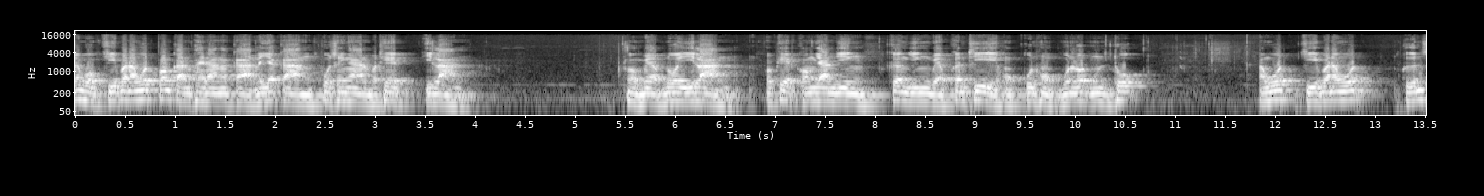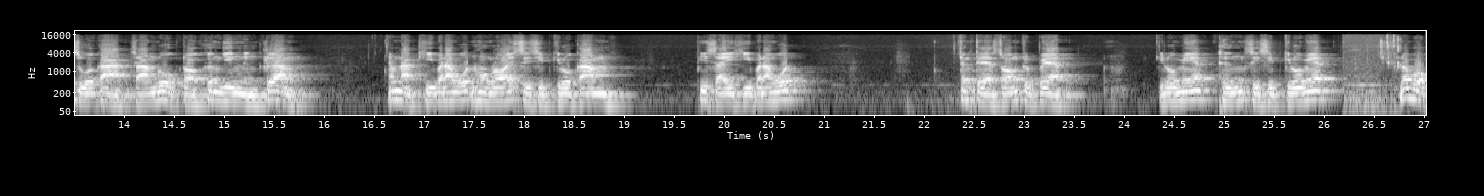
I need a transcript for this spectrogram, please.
ระบบขีปนาวุธป้องกันภัยทางอากาศระยะกลางผู้ใช้งานประเทศอิหร่านออกแบบโดยอิหร่าน ประเภทของยานยิง เครื่องยิงแบบเคลื่อนที่6คูณ6บนรถบรรทุก อาวุธขีปนาวุธพื้นสู่อากาศ 3 ลูกต่อเครื่องยิง 1 เครื่อง น้ำหนักขีปนาวุธ 640 กิโลกรัม พิสัยขีปนาวุธ ตั้งแต่ 2.8 กิโลเมตรถึง 40 กิโลเมตร ระบบ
